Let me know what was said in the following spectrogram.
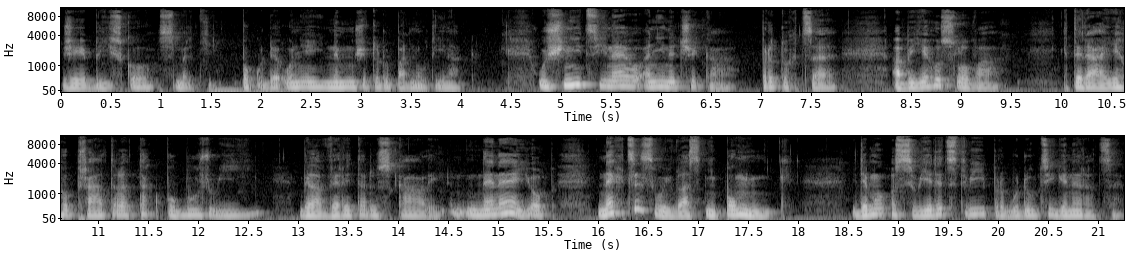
že je blízko smrti. Pokud jde o něj, nemůže to dopadnout jinak. Už nic jiného ani nečeká, proto chce, aby jeho slova, která jeho přátele tak pobuřují, byla verita do skály. Ne, ne, Job nechce svůj vlastní pomník. Jde mu o svědectví pro budoucí generace.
